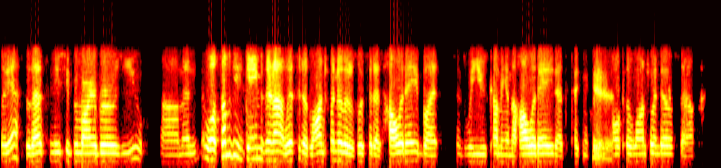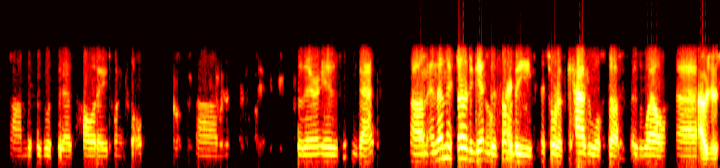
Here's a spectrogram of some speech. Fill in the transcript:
so yeah, so that's New Super Mario Bros. U. Um, and well, some of these games they're not listed as launch window; they're listed as holiday. But since Wii U's coming in the holiday, that's technically Yeah. also launch window. So um, this is listed as holiday 2012. Um, so there is that. Um, and then they started to get into some of the sort of casual stuff as well. Uh, I was just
